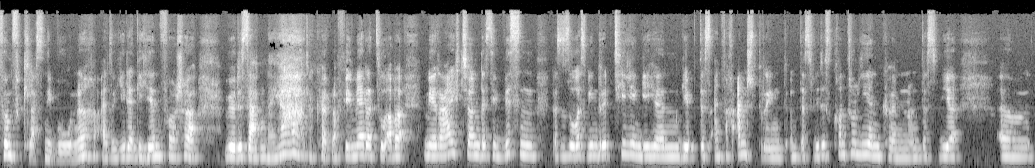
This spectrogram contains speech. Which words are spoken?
Fünftklassenniveau. Ne? Also jeder Gehirnforscher würde sagen, naja, da gehört noch viel mehr dazu. Aber mir reicht schon, dass sie wissen, dass es sowas wie ein Reptiliengehirn gibt, das einfach anspringt und dass wir das kontrollieren können und dass wir ähm,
